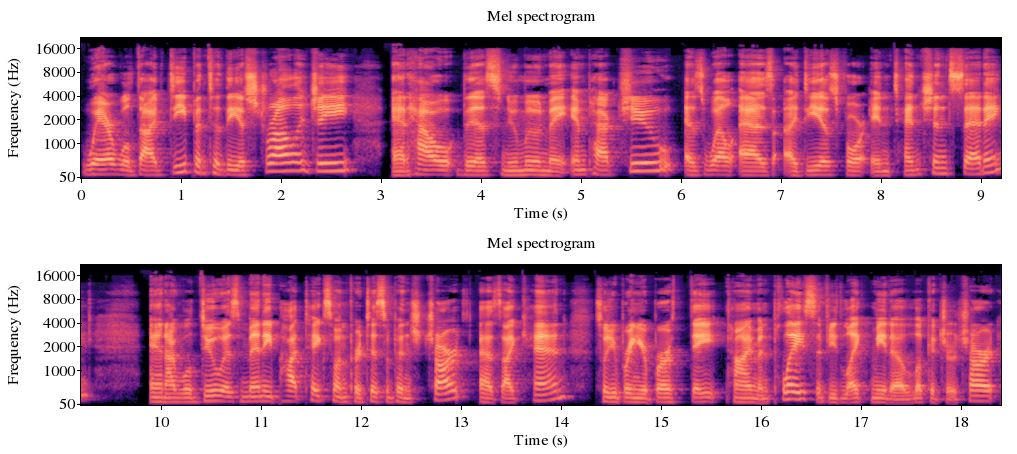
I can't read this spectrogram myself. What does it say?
where we'll dive deep into the astrology and how this new moon may impact you, as well as ideas for intention setting and I will do as many hot takes on participants' chart as I can. So you bring your birth date, time, and place if you'd like me to look at your chart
